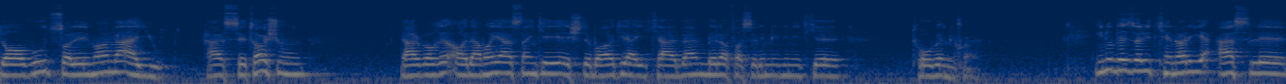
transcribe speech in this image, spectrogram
داوود سلیمان و ایوب. هر ستاشون در واقع آدمایی هستن که اشتباهاتی اگه کردن بلافاصله می‌بینید که توبه می‌کنن. اینو بذارید کنار یه اصل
